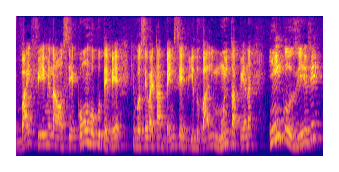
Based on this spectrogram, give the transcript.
vai firme na OC com o Roku TV que você vai estar tá bem servido, vale muito a pena. Inclusive,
